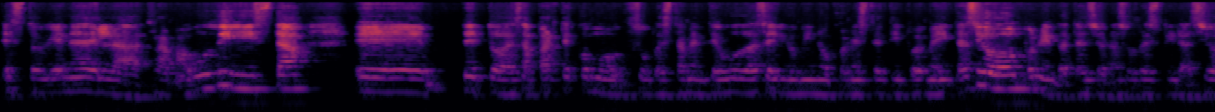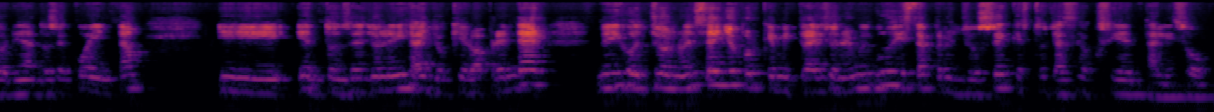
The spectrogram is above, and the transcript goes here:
esto viene de la rama budista, eh, de toda esa parte como supuestamente Buda se iluminó con este tipo de meditación, poniendo atención a su respiración y dándose cuenta. Y, y, entonces yo le dije, yo quiero aprender. Me dijo, yo no enseño porque mi tradición es muy budista, pero yo sé que esto ya se occidentalizó.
